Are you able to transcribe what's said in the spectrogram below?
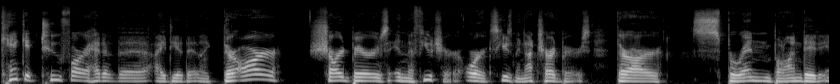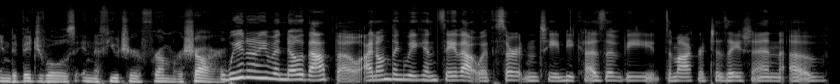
can't get too far ahead of the idea that like there are shard bearers in the future, or excuse me, not shard bearers. There are spren bonded individuals in the future from Roshar. We don't even know that though. I don't think we can say that with certainty because of the democratization of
